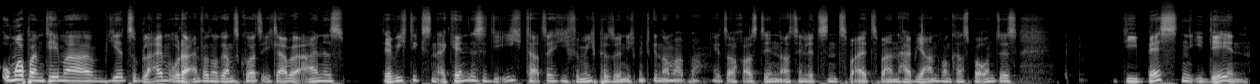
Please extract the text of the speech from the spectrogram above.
um auch beim Thema Bier zu bleiben oder einfach nur ganz kurz, ich glaube, eines der wichtigsten Erkenntnisse, die ich tatsächlich für mich persönlich mitgenommen habe, jetzt auch aus den, aus den letzten zwei, zweieinhalb Jahren von Caspar und ist, die besten Ideen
